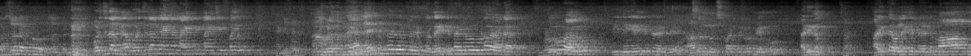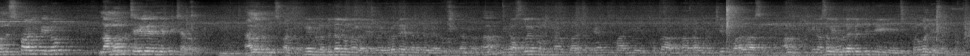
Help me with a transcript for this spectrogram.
ఒరిజినల్. ఒరిజినల్గా ఒరిజినల్గా ఆయన nineteen ninety five. Ninety five ninety five ninety ఫైవ్లో కూడా ఆయన ఇప్పుడు వాళ్ళు ఇది ఏం చెప్పారంటే ఆదరణ మున్సిపాలిటీలో మేము అడిగినాం. సార్. అడిగితే వాళ్ళు ఏం చెప్పారంటే మా మున్సిపాలిటీలో నమోదు చేయలేదని చెప్పి ఇచ్చారు ఆదరణ మున్సిపాలిటీలో. ఇప్పుడు లబ్ధిదారులు ఉన్నారు కదా ఎవరు- ఎవరైతే ఎమ్మెల్యే గారు ఉన్నారో, ఆ? మీరు అసలు మాది సొంత నుంచి. మీరు అసలు ఎవరి దగ్గర నుంచి కొనుగోలు చేశారు?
